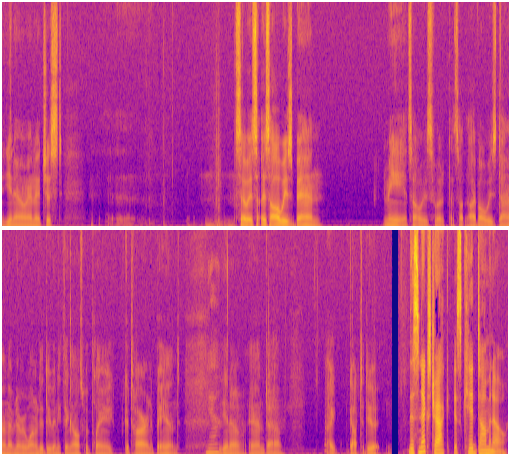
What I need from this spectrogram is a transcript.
you know, and it just. So it's it's always been me. It's always what that's what I've always done. I've never wanted to do anything else but play guitar in a band, Yeah. you know, and uh, I got to do it. This next track is Kid Domino.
